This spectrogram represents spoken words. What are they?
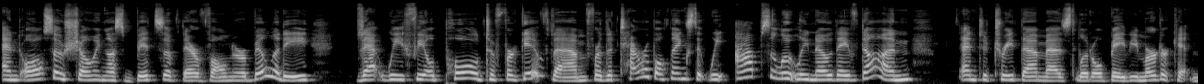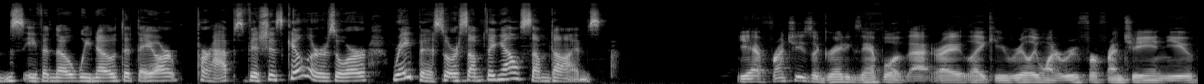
and also showing us bits of their vulnerability that we feel pulled to forgive them for the terrible things that we absolutely know they've done and to treat them as little baby murder kittens, even though we know that they are perhaps vicious killers or rapists or something else sometimes. Yeah, Frenchie is a great example of that, right? Like you really want to root for Frenchie, and you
